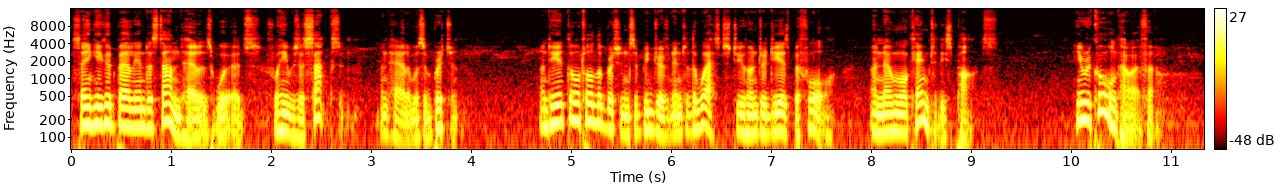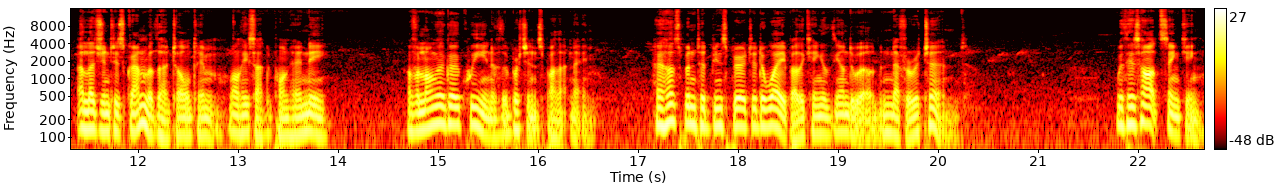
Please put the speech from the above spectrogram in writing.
saying he could barely understand Herla's words, for he was a Saxon, and Herla was a Briton, and he had thought all the Britons had been driven into the west two hundred years before, and no more came to these parts. He recalled, however, a legend his grandmother had told him while he sat upon her knee, of a long ago queen of the Britons by that name. Her husband had been spirited away by the king of the underworld and never returned, with his heart sinking,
